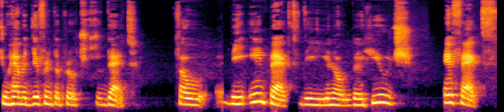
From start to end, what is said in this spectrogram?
to have a different approach to that. So the impact, the you know, the huge effects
